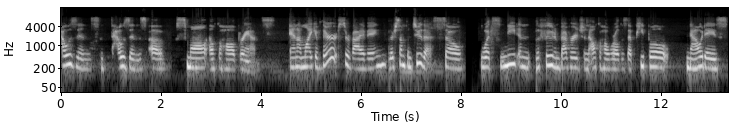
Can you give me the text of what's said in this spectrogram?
thousands and thousands of small alcohol brands. And I'm like, if they're surviving, there's something to this. So what's neat in the food and beverage and alcohol world is that people nowadays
